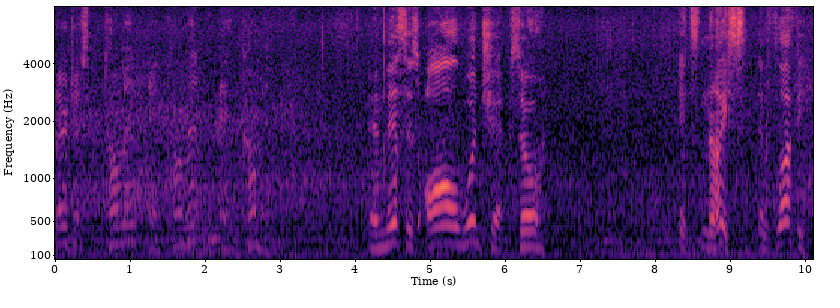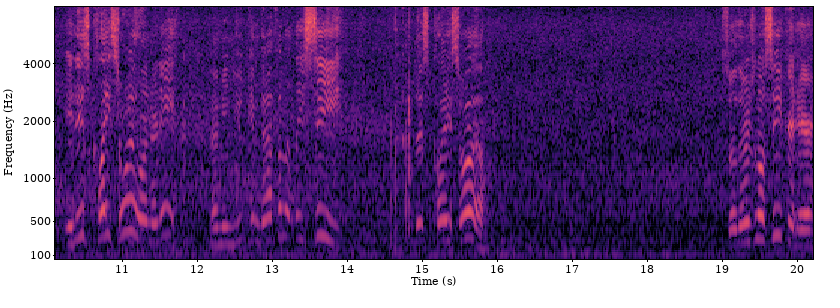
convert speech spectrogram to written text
They're just coming and coming and coming and this is all wood chip so it's nice and fluffy it is clay soil underneath I mean you can definitely see this clay soil. So there's no secret here.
